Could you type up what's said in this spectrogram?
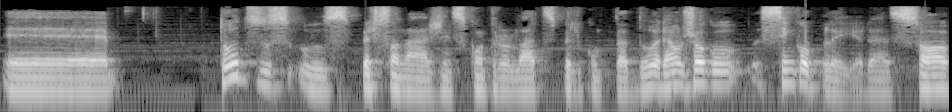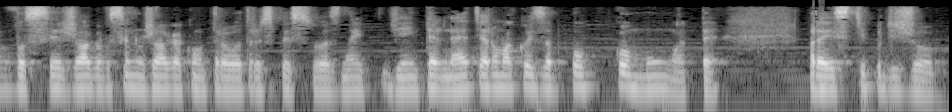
É, todos os, os, personagens controlados pelo computador é um jogo single player, é só você joga, você não joga contra outras pessoas na, via internet, era uma coisa pouco comum até para esse tipo de jogo.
